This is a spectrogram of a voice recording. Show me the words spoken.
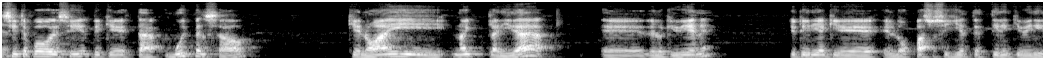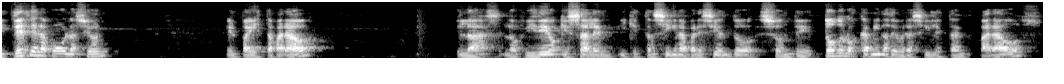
Sí te puedo decir de que está muy pensado, que no hay, no hay claridad eh, de lo que viene. Yo te diría que los pasos siguientes tienen que venir desde la población. El país está parado. Las, los videos que salen y que están, siguen apareciendo son de todos los caminos de Brasil están parados.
